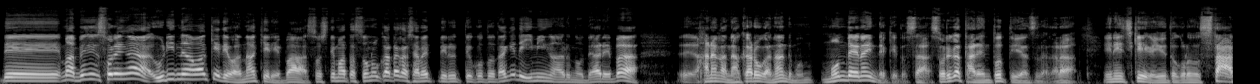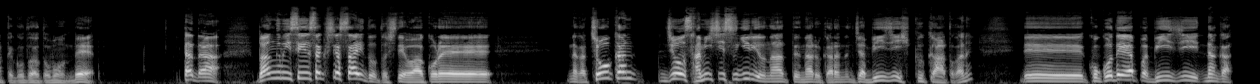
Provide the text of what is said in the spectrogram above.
で、まあ別にそれが売りなわけではなければ、そしてまたその方が喋ってるってことだけで意味があるのであれば、えー花がなかろうが何でも問題ないんだけどさ、それがタレントっていうやつだから、NHK が言うところのスターってことだと思うんで、ただ、番組制作者サイドとしては、これ、なんか長官上寂しすぎるよなってなるから、じゃあ BG 引くかとかね。で、ここでやっぱ BG、なんか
